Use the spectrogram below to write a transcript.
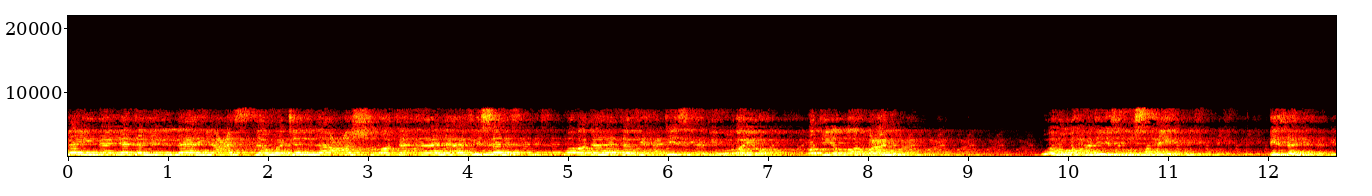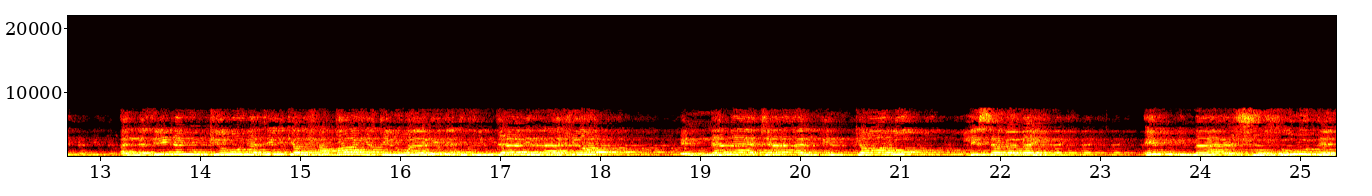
بين يدي الله عز وجل عشرة آلاف سنة. ورد هذا في حديث أبي هريرة رضي الله عنه وهو حديث صحيح. إذن الذين ينكرون تلك الحقائق الواردة في الدار الآخرة إنما جاء الإنكار لسببين إما جحودا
